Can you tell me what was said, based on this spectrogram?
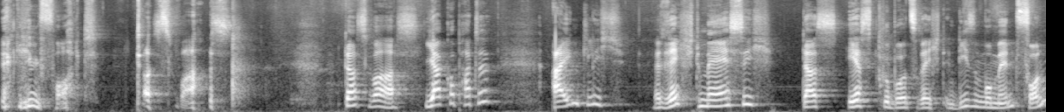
er ging fort. Das war's. Das war's. Jakob hatte eigentlich rechtmäßig das Erstgeburtsrecht in diesem Moment von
